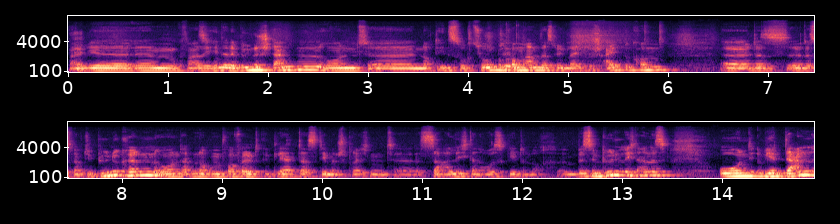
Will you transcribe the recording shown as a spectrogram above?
weil wir ähm, quasi hinter der Bühne standen und äh, noch die Instruktion bekommen haben, dass wir gleich Bescheid bekommen, dass, äh, dass wir auf die Bühne können und hatten noch im Vorfeld geklärt, dass dementsprechend äh, das Saallicht dann ausgeht und noch ein bisschen Bühnenlicht an ist. Und wir dann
